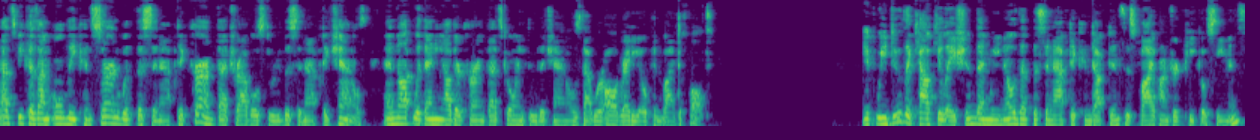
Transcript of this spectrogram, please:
That's because I'm only concerned with the synaptic current that travels through the synaptic channels, and not with any other current that's going through the channels that were already open by default. If we do the calculation, then we know that the synaptic conductance is 500 picosiemens,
